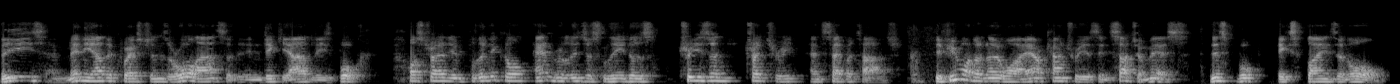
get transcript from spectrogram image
These and many other questions are all answered in Dick Yardley's book, Australian Political and Religious Leaders, Treason, Treachery and Sabotage. If you want to know why our country is in such a mess, this book explains it all.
